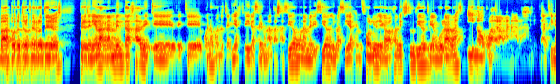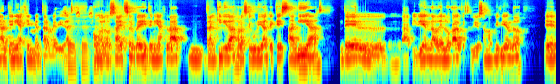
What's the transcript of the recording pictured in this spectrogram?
va por otros derroteros pero tenía la gran ventaja de que, de que, bueno, cuando tenías que ir a hacer una tasación, una medición y lo hacías en folio, llegabas al estudio, triangulabas y no cuadraba nada. Al final tenías que inventar medidas. Con el on-site survey tenías la mm, tranquilidad o la seguridad de que salías de la vivienda o del local que estuviésemos midiendo eh,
